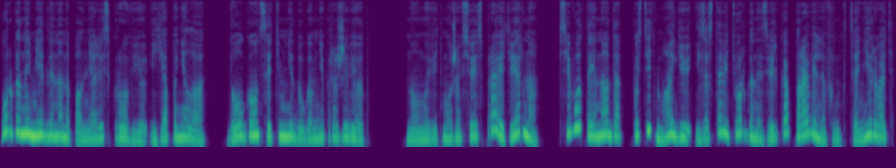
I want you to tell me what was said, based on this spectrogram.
Органы медленно наполнялись кровью, и я поняла, долго он с этим недугом не проживет. Но мы ведь можем все исправить, верно? Всего-то и надо пустить магию и заставить органы зверька правильно функционировать.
